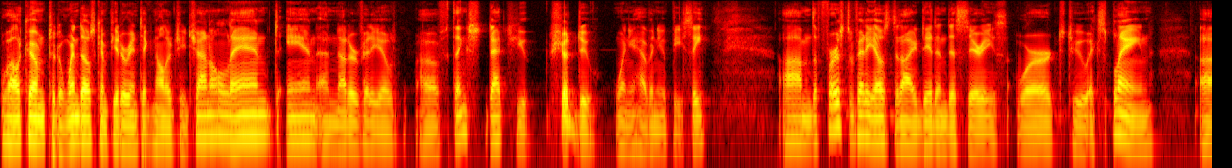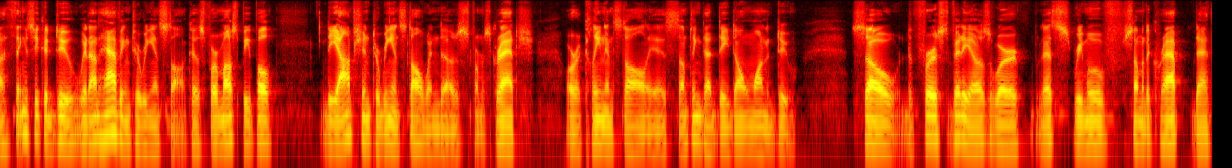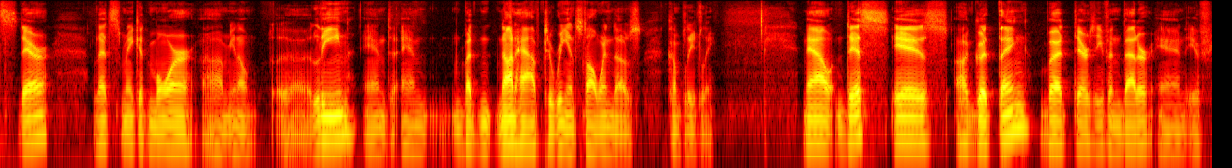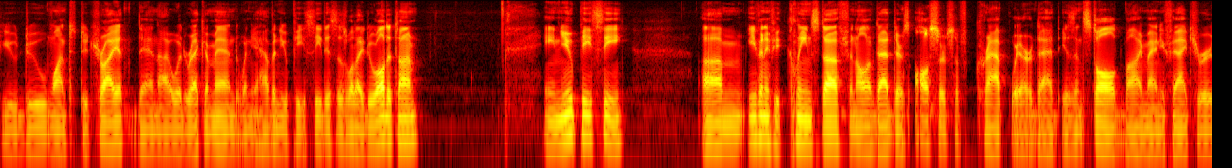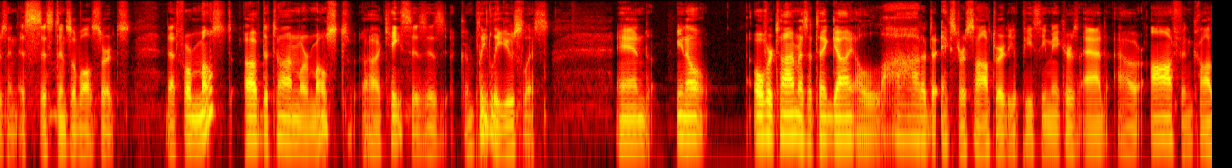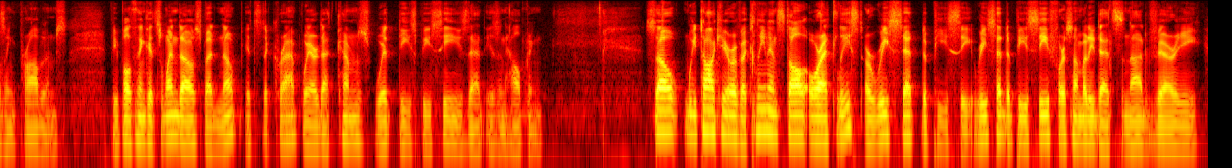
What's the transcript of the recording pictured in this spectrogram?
Welcome to the Windows Computer and Technology channel and in another video of things that you should do when you have a new PC. Um, the first videos that I did in this series were to explain uh, things you could do without having to reinstall because for most people the option to reinstall Windows from scratch or a clean install is something that they don't want to do. So the first videos were let's remove some of the crap that's there. Let's make it more, um, you know, uh, lean and and but not have to reinstall Windows completely. Now this is a good thing, but there's even better. And if you do want to try it, then I would recommend when you have a new PC. This is what I do all the time. A new PC um, even if you clean stuff and all of that, there's all sorts of crapware that is installed by manufacturers and assistants of all sorts that for most of the time or most uh, cases is completely useless. And, you know, over time as a tech guy, a lot of the extra software the PC makers add are often causing problems. People think it's Windows, but nope, it's the crapware that comes with these PCs that isn't helping. So we talk here of a clean install or at least a reset the PC. Reset the PC for somebody that's not very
